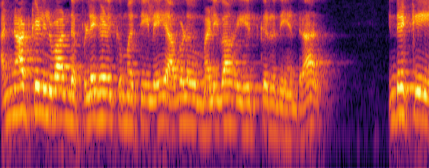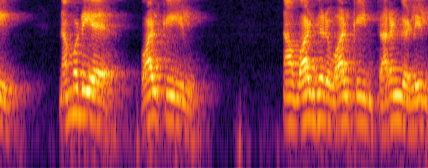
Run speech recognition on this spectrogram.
அந்நாட்களில் வாழ்ந்த பிள்ளைகளுக்கு மத்தியிலே அவ்வளவு மலிவாக இருக்கிறது என்றால் இன்றைக்கு நம்முடைய வாழ்க்கையில் நாம் வாழ்கிற வாழ்க்கையின் தரங்களில்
